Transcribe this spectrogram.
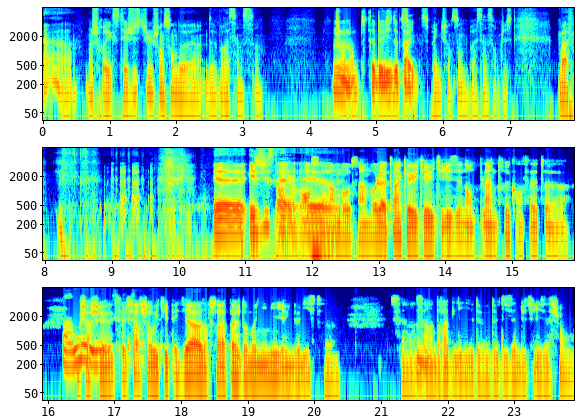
Ah, moi je croyais que c'était juste une chanson de, de Brassens. Non, non, c'est la devise de Paris. C'est- pas une chanson de Brassens en plus. Bref. Euh, et juste. euh, Normalement, c'est un euh, mot, c'est un mot latin qui a été utilisé dans plein de trucs en fait. euh, Vous cherchez Excelsior sur Wikipédia, sur la page d'homonymie, il y a une liste. C'est un, Mhm. un drap de lit de, de dizaines d'utilisations.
